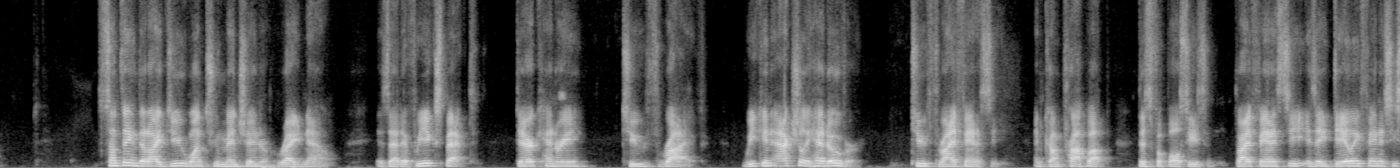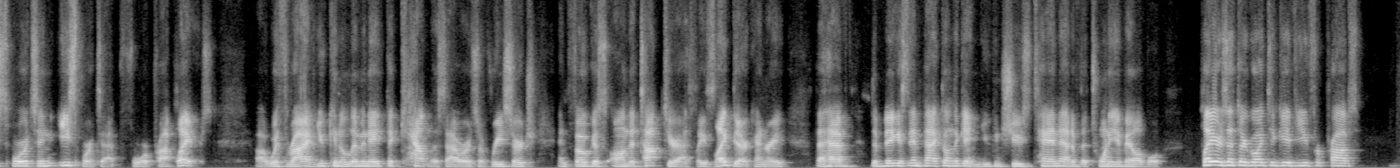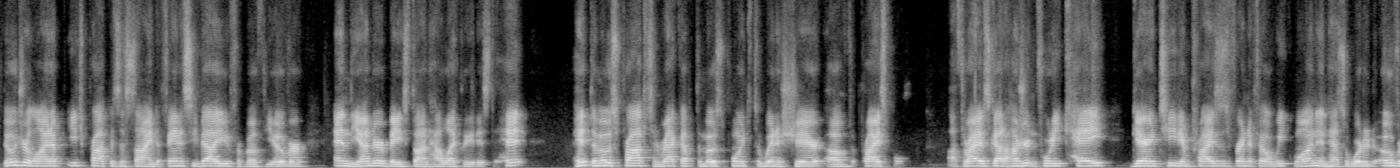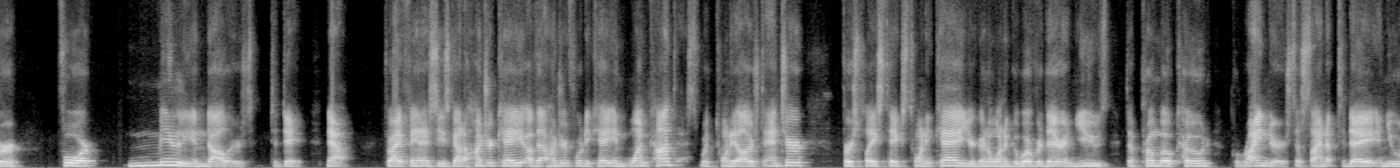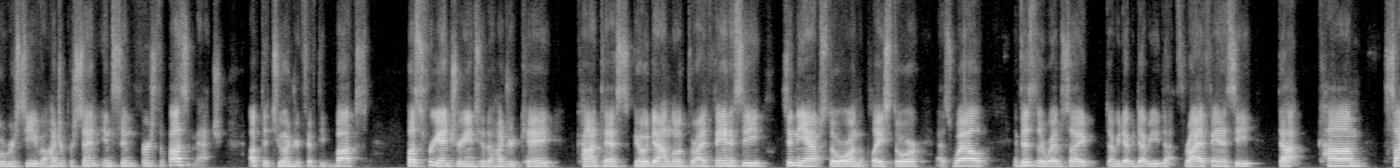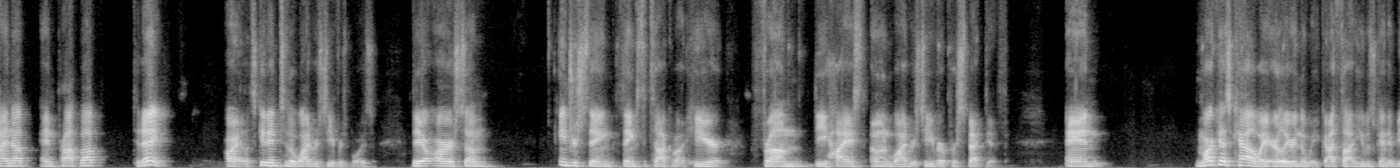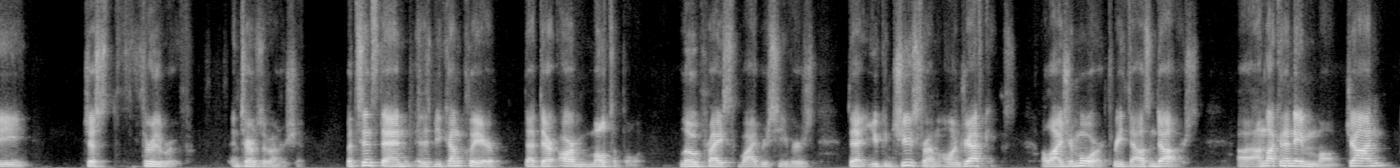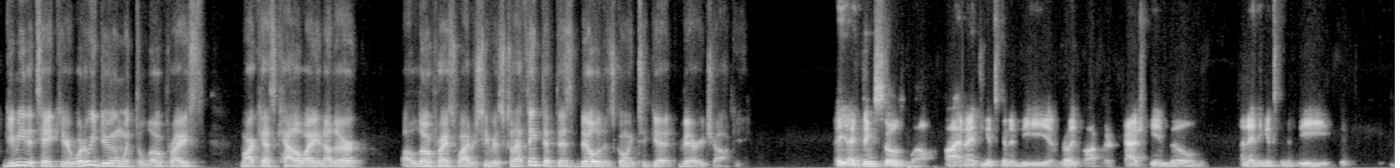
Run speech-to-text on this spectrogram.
something that I do want to mention right now is that if we expect Derrick Henry to thrive, we can actually head over to Thrive Fantasy and come prop up this football season. Thrive Fantasy is a daily fantasy sports and esports app for prop players. Uh, with Thrive, you can eliminate the countless hours of research and focus on the top tier athletes like Derrick Henry that have the biggest impact on the game. You can choose 10 out of the 20 available players that they're going to give you for props. Build your lineup. Each prop is assigned a fantasy value for both the over and the under based on how likely it is to hit. Hit the most props and rack up the most points to win a share of the prize pool. Uh, Thrive's got 140K guaranteed in prizes for NFL Week One and has awarded over $4 million to date. Now, Thrive Fantasy's got 100K of that 140K in one contest with $20 to enter. First place takes 20K. You're going to want to go over there and use the promo code grinders to sign up today, and you will receive 100% instant first deposit match up to 250 bucks plus free entry into the 100K contest. Go download Thrive Fantasy. It's in the App Store, on the Play Store as well. And visit their website, www.thrivefantasy.com. Sign up and prop up today. All right, let's get into the wide receivers, boys. There are some interesting things to talk about here from the highest owned wide receiver perspective. And Marquez Callaway earlier in the week, I thought he was going to be just through the roof in terms of ownership. But since then, it has become clear that there are multiple low priced wide receivers that you can choose from on DraftKings. Elijah Moore, $3,000. Uh, I'm not going to name them all. John, give me the take here. What are we doing with the low priced Marquez Callaway and other uh, low price wide receivers because I think that this build is going to get very chalky. I, I think so as well, uh, and I think it's going to be a really popular cash game build, and I think it's going to be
